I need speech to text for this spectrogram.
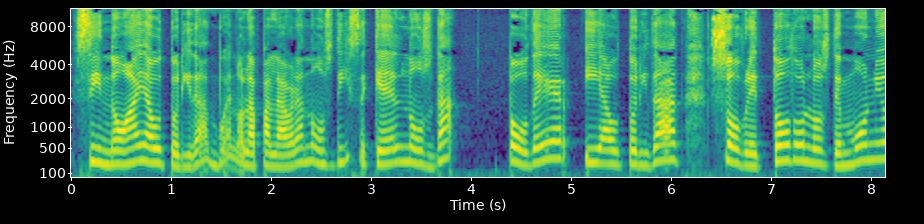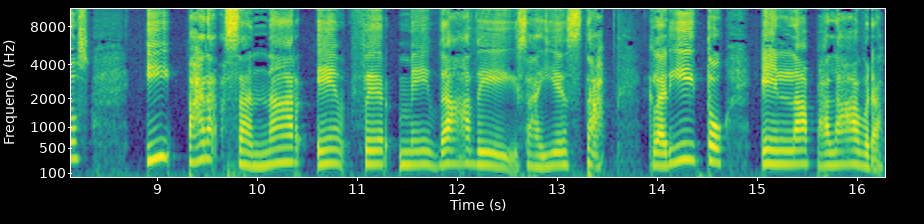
si no hay autoridad? Bueno, la palabra nos dice que Él nos da poder y autoridad sobre todos los demonios y para sanar enfermedades. Ahí está clarito en la palabra.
